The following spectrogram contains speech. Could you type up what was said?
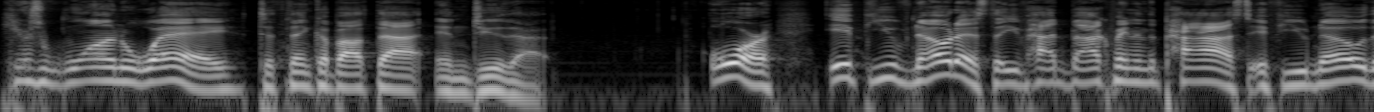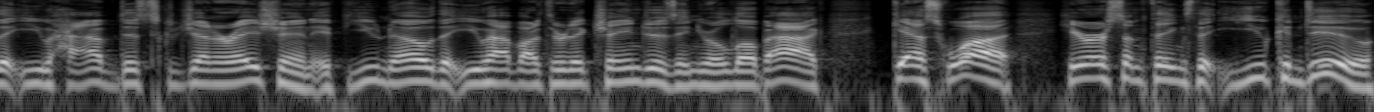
here's one way to think about that and do that. Or if you've noticed that you've had back pain in the past, if you know that you have disc degeneration, if you know that you have arthritic changes in your low back, guess what? Here are some things that you can do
